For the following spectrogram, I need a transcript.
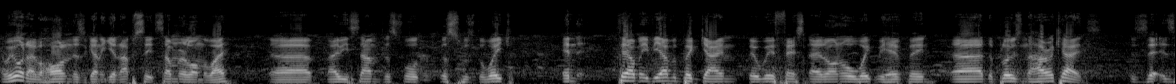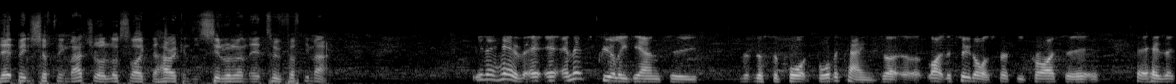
and we all know the Highlanders are going to get an upset somewhere along the way. Uh, maybe some just thought this was the week. And tell me the other big game that we're fascinated on all week we have been uh, the Blues and the Hurricanes. Is that, has that been shifting much, or it looks like the Hurricanes have settled in at that 250 mark? Yeah, they have, and that's purely down to the support for the Canes. Uh, uh, like the $2.50 price it has actually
